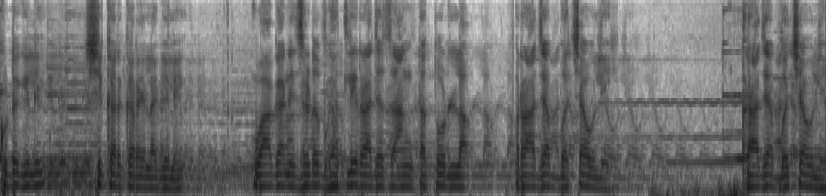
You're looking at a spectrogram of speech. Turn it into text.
कुठे गेले? शिकार करायला गेले. वाघाने झडप घातली राजाचा अंगठा तोडला. राजा बचावले. राजा बचावले.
